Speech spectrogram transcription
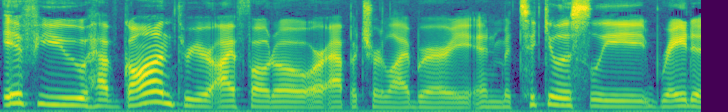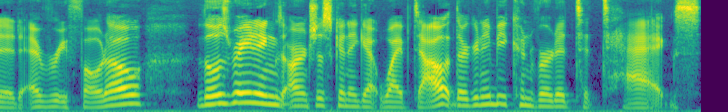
if you have gone through your iPhoto or Aperture library and meticulously rated every photo, those ratings aren't just going to get wiped out. They're going to be converted to tags.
